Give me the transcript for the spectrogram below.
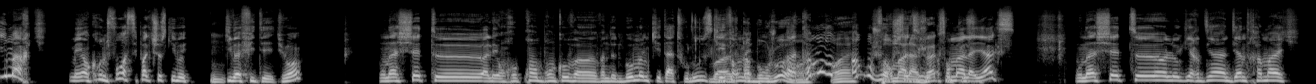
Il marque. Mais encore une fois, c'est pas quelque chose qui va, Mm. qui va fitter, tu vois. On achète, euh, allez, on reprend Branco Van Van Den Bomen, qui est à Toulouse, qui Bah, est formé un bon joueur. un hein. Ouais. un bon joueur, l'Ajax. l'Ajax. On achète euh, le gardien Diane Tramac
